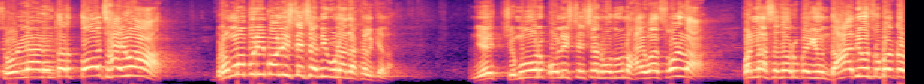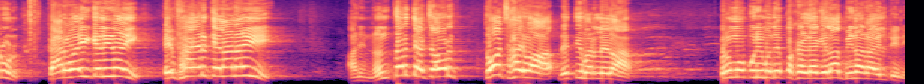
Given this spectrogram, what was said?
सोडल्यानंतर तोच हायवा ब्रह्मपुरी पोलीस स्टेशननी गुन्हा दाखल केला. म्हणजे चिमूर पोलीस स्टेशन मधून हायवा सोडला. पन्नास हजार रुपये घेऊन दहा दिवस उभं करून कारवाई केली नाही एफ आय आर केला नाही. आणि नंतर त्याच्यावर तोच हायवा रेती भरलेला ब्रह्मपुरीमध्ये पकडला गेला बिना रायल्टीने.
